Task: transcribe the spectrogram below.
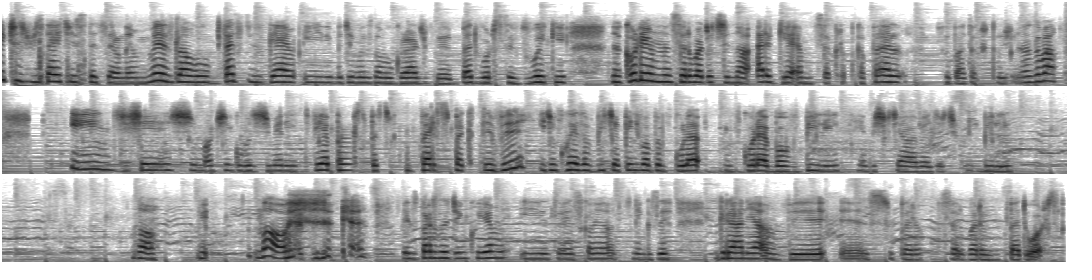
Hej, cześć, witajcie z tej strony. My znowu Besties Game i będziemy znowu grać w Bedwars w dwójki na kolejnym serwerze, na rgmc.pl, chyba tak się to się nazywa. I w dzisiejszym odcinku będziecie mieli dwie perspe- perspektywy i dziękuję za wbicie 5 łapek w górę, w górę, bo wbili, jakbyś chciała wiedzieć, wbili. No, no, więc bardzo dziękujemy i to jest kolejny odcinek z grania w y, super serwer Bed Wars.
